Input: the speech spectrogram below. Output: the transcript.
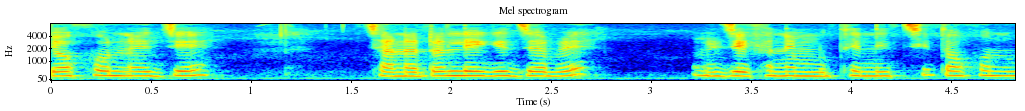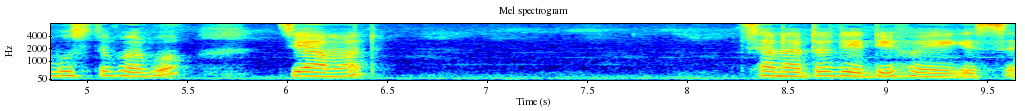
যখন ওই যে ছানাটা লেগে যাবে, আমি যেখানে মুথে নিচ্ছি তখন বুঝতে পারব যে আমার ছানাটা রেডি হয়ে গেছে।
